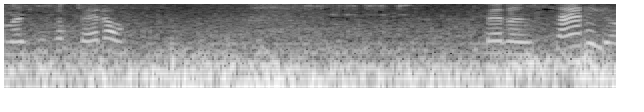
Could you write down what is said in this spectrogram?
que. Pero en serio.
